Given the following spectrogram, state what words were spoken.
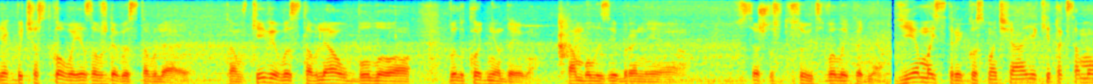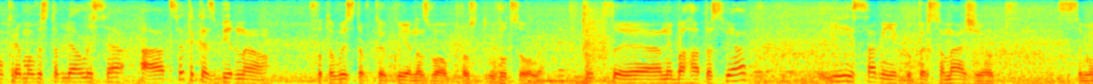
Якби частково я завжди виставляю. Там в Києві виставляв було Великоднє диво. Там були зібрані все, що стосується Великодня. Є майстри космача, які так само окремо виставлялися. А це така збірна фотовиставка, яку я назвав просто Гуцоли. Тут е, небагато свят і самі якби персонажі, от самі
